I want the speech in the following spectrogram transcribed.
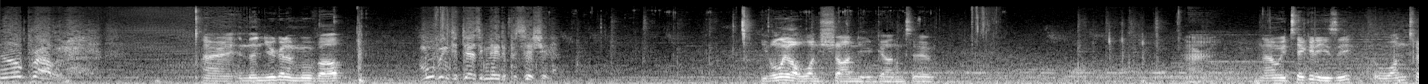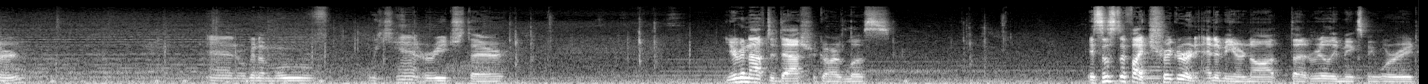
No problem. Alright, and then you're gonna move up. Moving to designated position. You've only got one shot in your gun, too. Alright. Now we take it easy for one turn. And we're gonna move... We can't reach there. You're gonna have to dash regardless. It's just if I trigger an enemy or not that really makes me worried.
